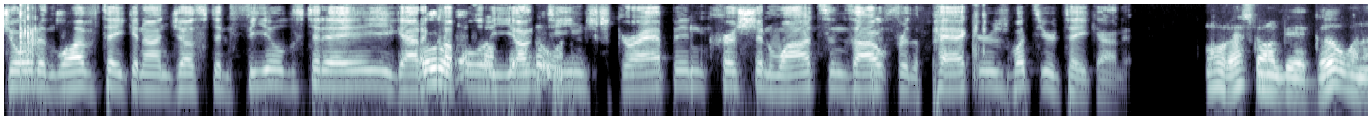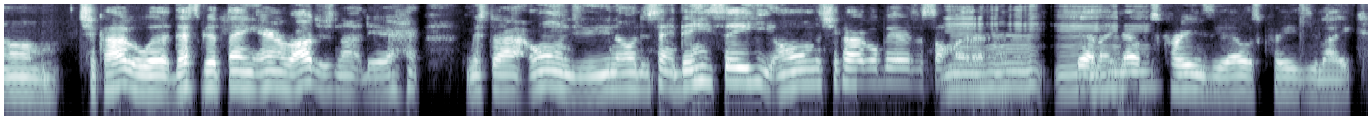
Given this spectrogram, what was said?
Jordan Love taking on Justin Fields today. You got a Ooh, couple of young teams scrapping. Christian Watson's out for the Packers. What's your take on it? Oh, that's gonna be a good one. Um, Chicago. Well, that's a good thing Aaron Rodgers not there. Mister, I owned you. You know what I'm saying? Didn't he say he owned the Chicago Bears or something like that? Mhm, Yeah, like that mhm. was crazy. That was crazy. Like,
